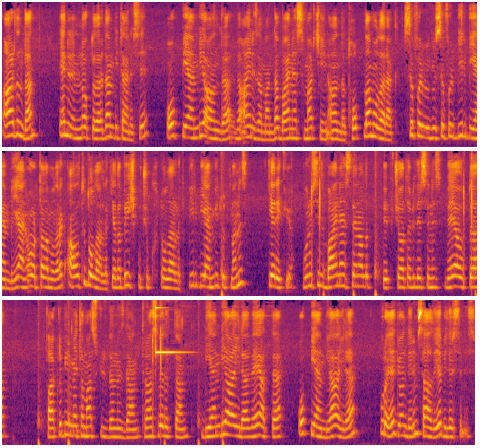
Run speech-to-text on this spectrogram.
Ardından en önemli noktalardan bir tanesi OpBNB ağında ve aynı zamanda Binance Smart Chain ağında toplam olarak 0,01 BNB yani ortalama olarak 6 dolarlık ya da 5,5 dolarlık bir BNB tutmanız gerekiyor. Bunu siz Binance'ten alıp Web3'e atabilirsiniz veyahut da farklı bir Metamask cüzdanınızdan, Transwallet'tan, BNB ağıyla veyahut da OpBNB ağıyla buraya gönderim sağlayabilirsiniz.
